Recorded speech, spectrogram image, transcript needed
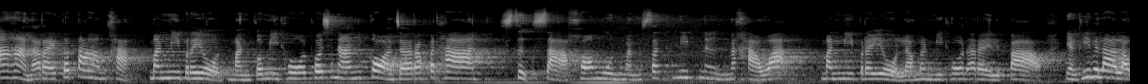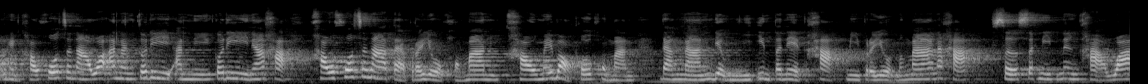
อาหารอะไรก็ตามค่ะ มันมีประโยชน์มันก็มีโทษ เพราะฉะนั้นก่อนจะรับประทานศึกษาข้อมูลมันสักนิดนึงนะคะว่า มันมีประโยชน์แล้วมันมีโทษอะไรหรือเปล่า อย่างที่เวลาเราเห็นเขาโฆษณาว่าอันนั้นก็ดีอันนี้ก็ดีเนี่ยค่ะเขาโฆษณาแต่ประโยชน์ของมัน เขาไม่บอกโทษของมัน ดังนั้นเดี๋ยวนี้อินเทอร์เน็ตค่ะ มีประโยชน์มากๆนะคะเซิร์ชสักนิดนึงค่ะว่า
